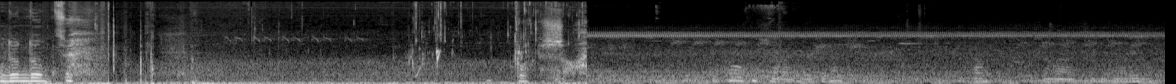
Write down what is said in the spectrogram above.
Додумцю. Попішов. 等会儿看看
